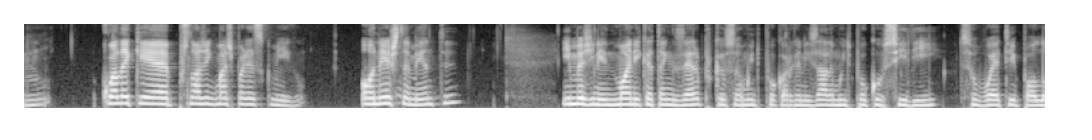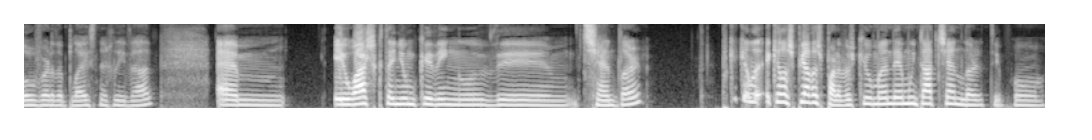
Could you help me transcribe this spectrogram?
Um, qual é que é a personagem que mais parece comigo? Honestamente, imaginem, de Mónica tenho zero, porque eu sou muito pouco organizada, muito pouco OCD, sou bué tipo all over the place, na realidade. Um, eu acho que tenho um bocadinho de Chandler, porque aquela, aquelas piadas parvas que eu mando é muito a Chandler, tipo,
